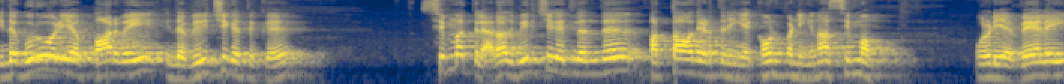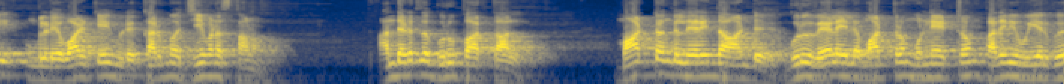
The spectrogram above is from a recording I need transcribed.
இந்த குருவுடைய பார்வை இந்த விருச்சிகத்துக்கு சிம்மத்தில் அதாவது விருச்சிகத்திலேருந்து பத்தாவது இடத்த நீங்கள் கவுண்ட் பண்ணீங்கன்னா சிம்மம் உங்களுடைய வேலை உங்களுடைய வாழ்க்கை உங்களுடைய கர்ம ஜீவனஸ்தானம். அந்த இடத்துல குரு பார்த்தால் மாற்றங்கள் நிறைந்த ஆண்டு குரு வேலையில் மாற்றம் முன்னேற்றம் பதவி உயர்வு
